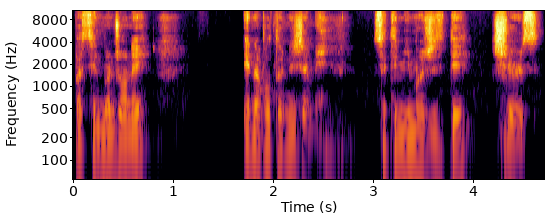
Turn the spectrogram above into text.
passez une bonne journée et n'abandonnez jamais. C'était Mimosité. Cheers.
